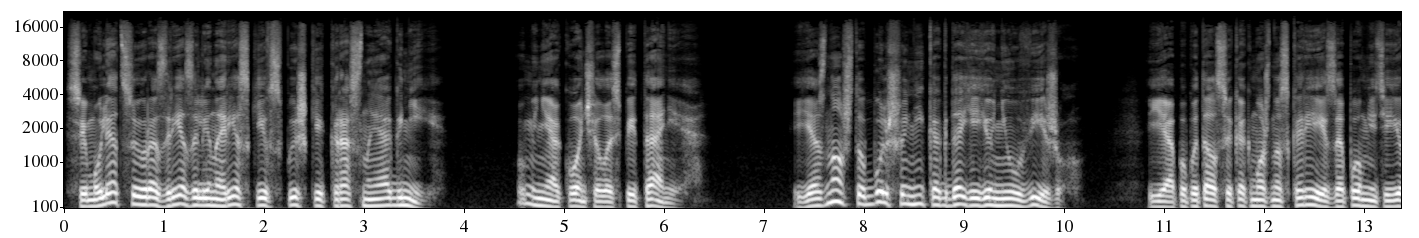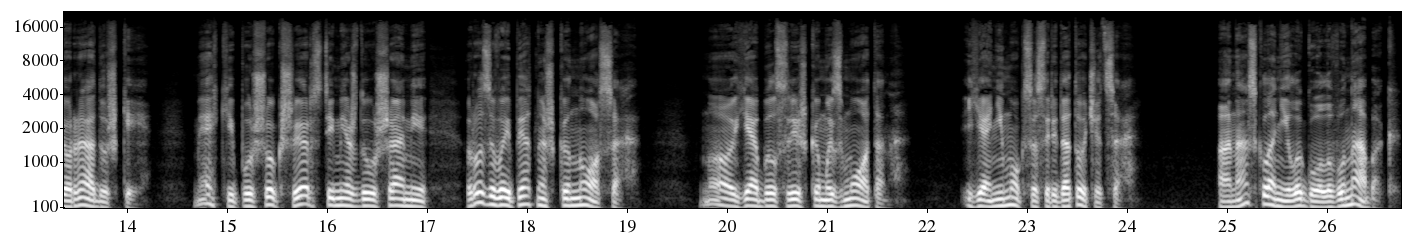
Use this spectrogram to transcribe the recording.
симуляцию разрезали на резкие вспышки красные огни. У меня кончилось питание. Я знал, что больше никогда ее не увижу. Я попытался как можно скорее запомнить ее радужки, мягкий пушок шерсти между ушами, розовое пятнышко носа — но я был слишком измотан. Я не мог сосредоточиться. Она склонила голову на бок.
